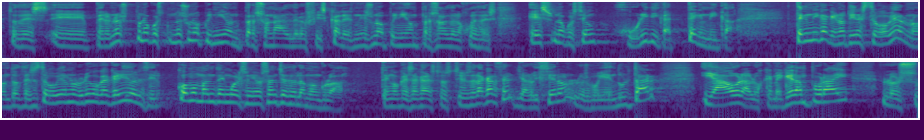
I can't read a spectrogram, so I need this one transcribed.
Entonces, eh, pero no es, una, no es una opinión personal de los fiscales, ni es una opinión personal de los jueces, es una cuestión jurídica, técnica técnica que no tiene este gobierno. Entonces, este gobierno lo único que ha querido es decir, ¿cómo mantengo al señor Sánchez de la Moncloa? Tengo que sacar a estos tíos de la cárcel, ya lo hicieron, los voy a indultar y ahora los que me quedan por ahí los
